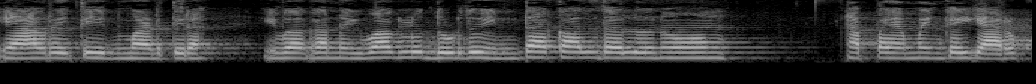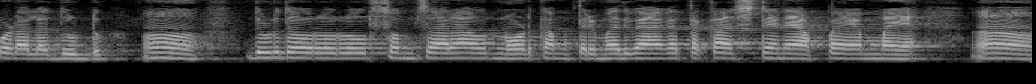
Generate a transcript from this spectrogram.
ಯಾವ ರೀತಿ ಇದು ಮಾಡ್ತೀರಾ? ಇವಾಗ ಇವಾಗಲೂ ದುಡ್ದು ಇಂಥ ಕಾಲದಲ್ಲೂ ಅಪ್ಪ ಅಮ್ಮನ ಕೈಗೆ ಯಾರು ಕೊಡಲ್ಲ ದುಡ್ಡು. ಹ್ಞೂ ದುಡ್ದವ್ರವ್ರ ಅವ್ರ ಸಂಸಾರ ಅವ್ರು ನೋಡ್ಕೊಂತಾರೆ ಮದುವೆ ಆಗತಕ್ಕ ಅಷ್ಟೇ ಅಪ್ಪ ಅಮ್ಮಯ್ಯ. ಹಾಂ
